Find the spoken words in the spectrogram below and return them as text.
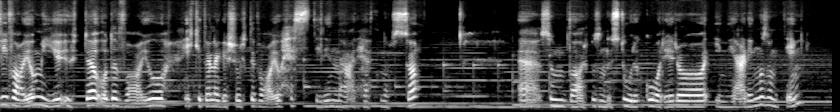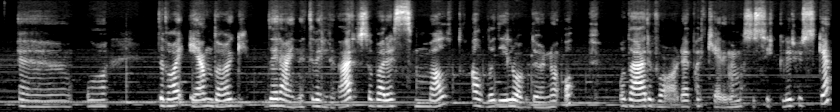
vi var jo mye ute, og det var jo, ikke til å legge skjult, det var jo hester i nærheten også. Eh, som var på sånne store gårder og inngjerding og sånne ting. Eh, og det var en dag det regnet veldig der, så bare smalt alle de låvedørene opp. Og der var det parkering med masse sykler, husker jeg.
